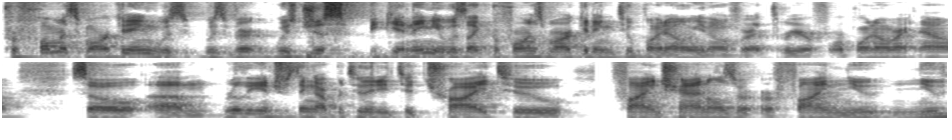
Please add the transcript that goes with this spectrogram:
performance marketing was was very, was just beginning. It was like performance marketing 2.0. You know, we're at three or 4.0 right now. So um, really interesting opportunity to try to find channels or, or, find new new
